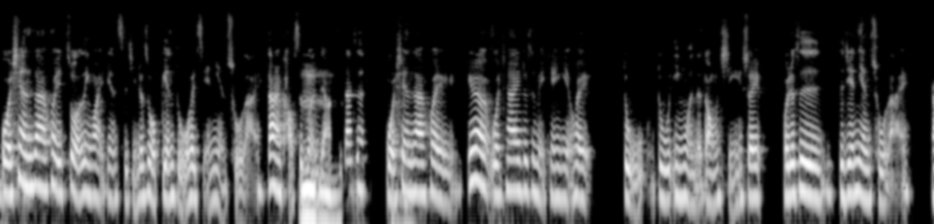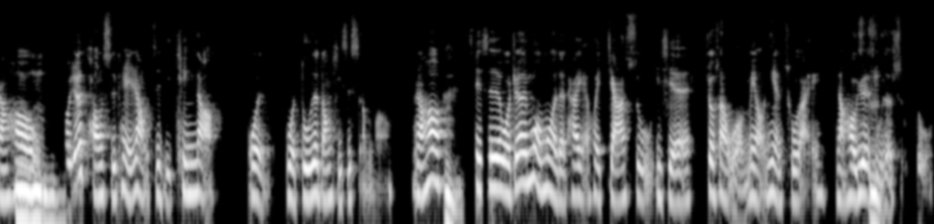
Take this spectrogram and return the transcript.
我现在会做另外一件事情，就是我边读我会直接念出来。当然考试不能这样子，但是我现在会，因为我现在就是每天也会。读读英文的东西，所以我就是直接念出来，然后我觉得同时可以让我自己听到我我读的东西是什么，然后其实我觉得默默的它也会加速一些，就算我没有念出来，然后阅读的速度。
